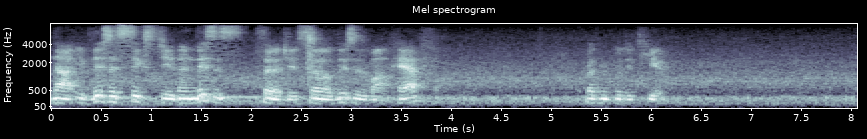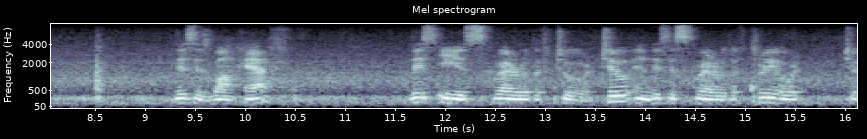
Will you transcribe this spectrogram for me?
now if this is 60, then this is 30, so this is 1 half. Let me put it here. This is 1 half. This is square root of 2 over 2, and this is square root of 3 over 2.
